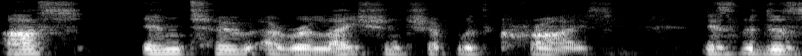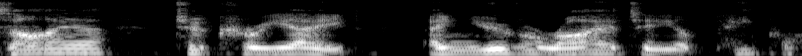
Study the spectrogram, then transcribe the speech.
us into a relationship with Christ is the desire to create a new variety of people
